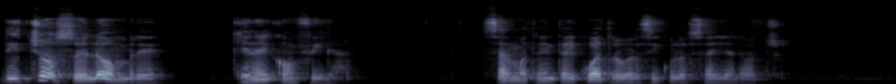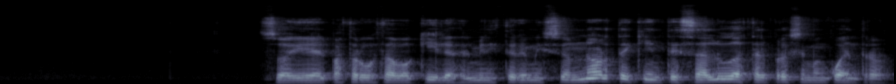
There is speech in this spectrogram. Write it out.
dichoso el hombre que en él confía. Salmo 34, versículos 6 al 8. Soy el pastor Gustavo Quiles del Ministerio de Misión Norte, quien te saluda hasta el próximo encuentro.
